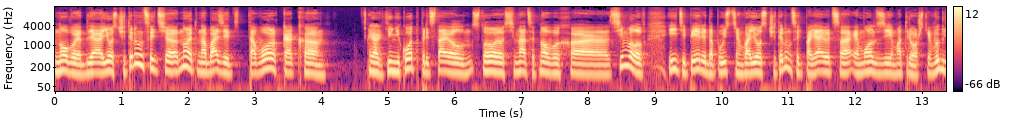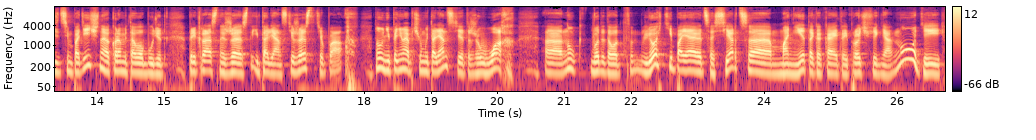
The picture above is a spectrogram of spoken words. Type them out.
новые для iOS 14, но это на базе того, как а, как Unicode представил 117 новых э, символов, и теперь, допустим, в iOS 14 появится эмодзи матрешки. Выглядит симпатично, кроме того, будет прекрасный жест, итальянский жест, типа, ну, не понимаю, почему итальянский, это же вах, э, ну, вот это вот легкие появятся, сердце, монета какая-то и прочая фигня. Ну, окей,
